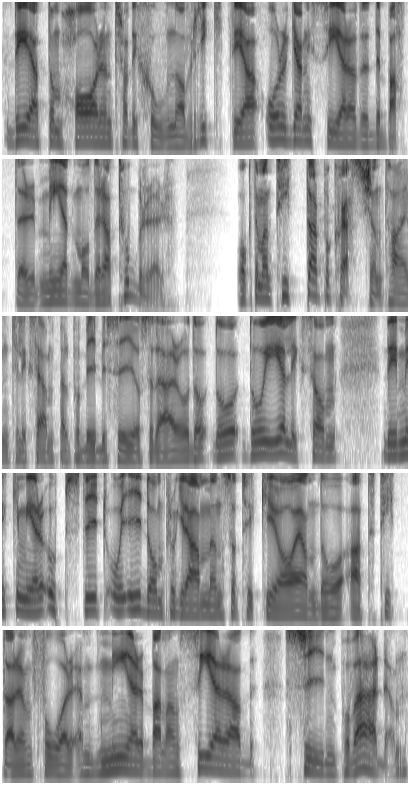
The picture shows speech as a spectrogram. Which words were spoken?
det är att de har en tradition av riktiga organiserade debatter med moderatorer. Och när man tittar på question time till exempel på BBC och sådär, och då, då, då är liksom, det är mycket mer uppstyrt och i de programmen så tycker jag ändå att tittaren får en mer balanserad syn på världen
